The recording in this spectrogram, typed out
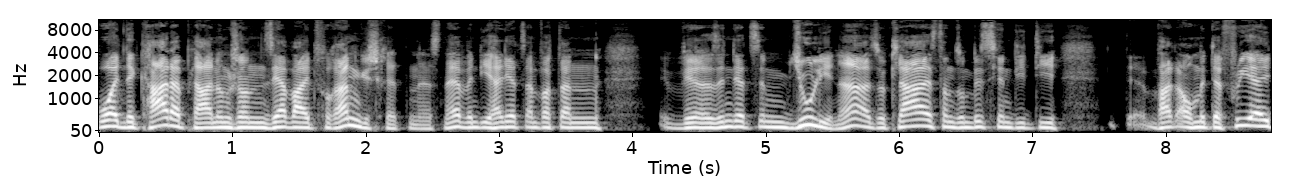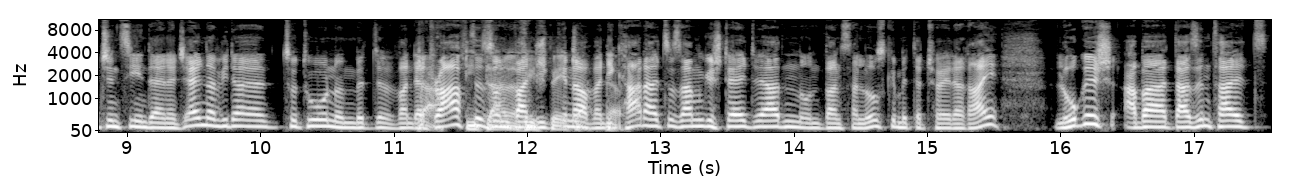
wo halt eine Kaderplanung schon sehr weit vorangeschritten ist. Ne? Wenn die halt jetzt einfach dann, wir sind jetzt im Juli, ne? Also klar ist dann so ein bisschen die, die, hat auch mit der Free Agency in der NHL dann wieder zu tun und mit wann der ja, Draft ist und wann die, später, genau, wann ja. die Kader halt zusammengestellt werden und wann es dann losgeht mit der Traderei. Logisch, aber da sind halt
